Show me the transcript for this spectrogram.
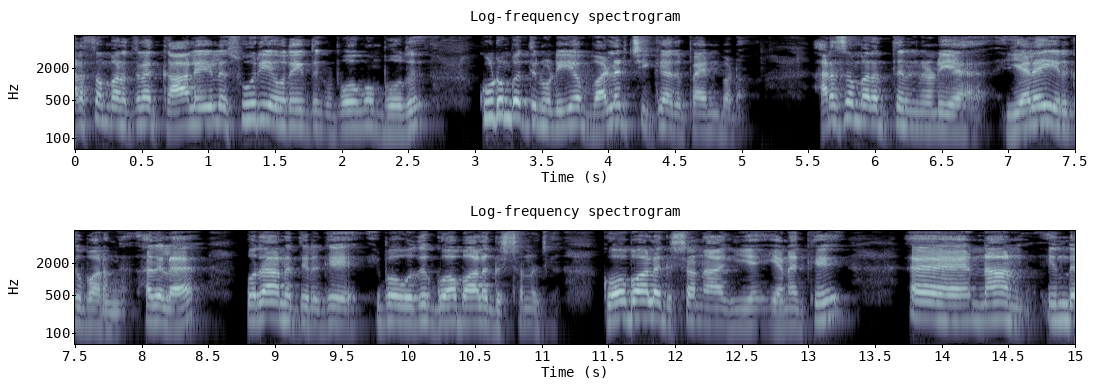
அரச மரத்தில் காலையில் சூரிய உதயத்துக்கு போகும்போது குடும்பத்தினுடைய வளர்ச்சிக்கு அது பயன்படும். அரச மரத்தினுடைய இலை இருக்குது பாருங்கள் அதில் உதாரணத்திற்கு இப்போ வந்து கோபாலகிருஷ்ணன் வச்சுக்க கோபாலகிருஷ்ணன் ஆகிய எனக்கு நான் இந்த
